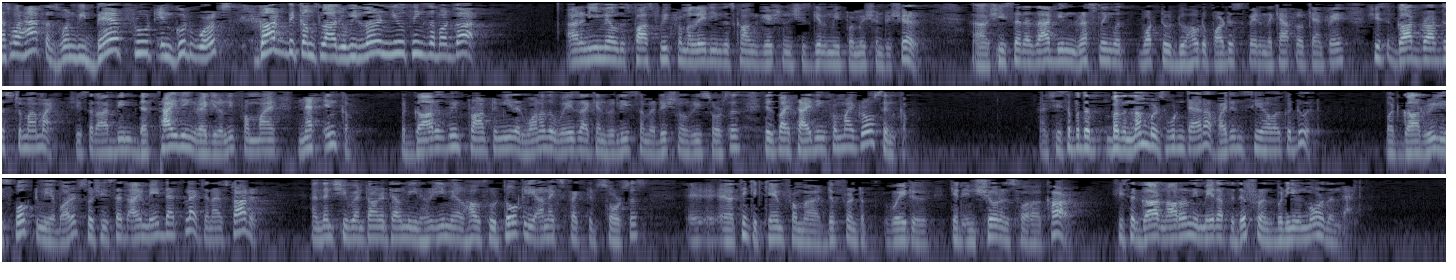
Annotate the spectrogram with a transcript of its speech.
That's what happens. When we bear fruit in good works, God becomes larger. We learn new things about God. I had an email this past week from a lady in this congregation, and she's given me permission to share. Uh, she said, as I've been wrestling with what to do, how to participate in the capital campaign, she said, God brought this to my mind. She said, I've been tithing regularly from my net income. But God has been prompting me that one of the ways I can release some additional resources is by tithing from my gross income. And she said, but the, but the numbers wouldn't add up. I didn't see how I could do it. But God really spoke to me about it. So she said, I made that pledge and I've started. And then she went on to tell me in her email how through totally unexpected sources, eh, eh, I think it came from a different way to get insurance for her car. She said, God not only made up the difference, but even more than that.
